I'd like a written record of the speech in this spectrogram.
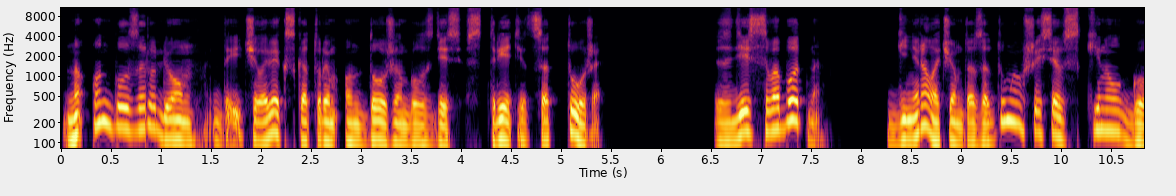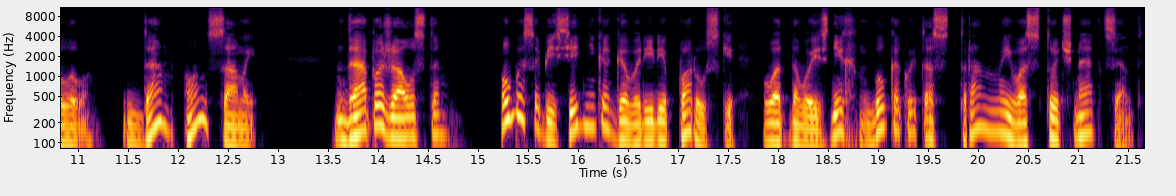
но он был за рулем, да и человек, с которым он должен был здесь встретиться, тоже. «Здесь свободно?» Генерал, о чем-то задумавшийся, вскинул голову. «Да, он самый». «Да, пожалуйста». Оба собеседника говорили по-русски. У одного из них был какой-то странный восточный акцент.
